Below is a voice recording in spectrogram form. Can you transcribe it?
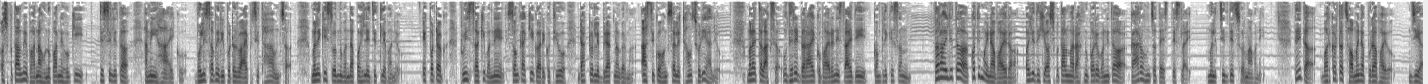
अस्पतालमै भर्ना हुनुपर्ने हो कि? त्यसैले त हामी यहाँ आएको। भोलि सबै रिपोर्टहरू आएपछि थाहा हुन्छ। मैले केही सोध्नुभन्दा पहिले जितले भन्यो एकपटक ट्विन्स छ कि भन्ने शङ्का के गरेको थियो डाक्टरले विराटनगरमा? आशीको हंसले ठाउँ छोडिहाल्यो। मलाई त लाग्छ ऊ धेरै डराएको भएर नै सायद यी कम्प्लिकेसन। तर अहिले त कति महिना भएर अहिलेदेखि अस्पतालमा राख्नु पर्यो भने त गाह्रो हुन्छ त यस त्यसलाई। मैले चिन्तित स्वरमा भने त्यही त भर्खर त छ महिना पुरा भयो। जिया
